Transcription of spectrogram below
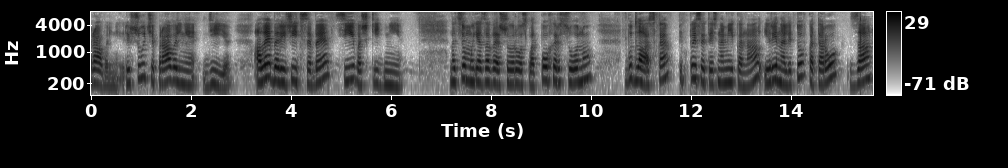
Правильні, рішучі, правильні дії. Але бережіть себе в ці важкі дні. На цьому я завершую розклад по Херсону. Будь ласка, підписуйтесь на мій канал Ірина Літовка Таро за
